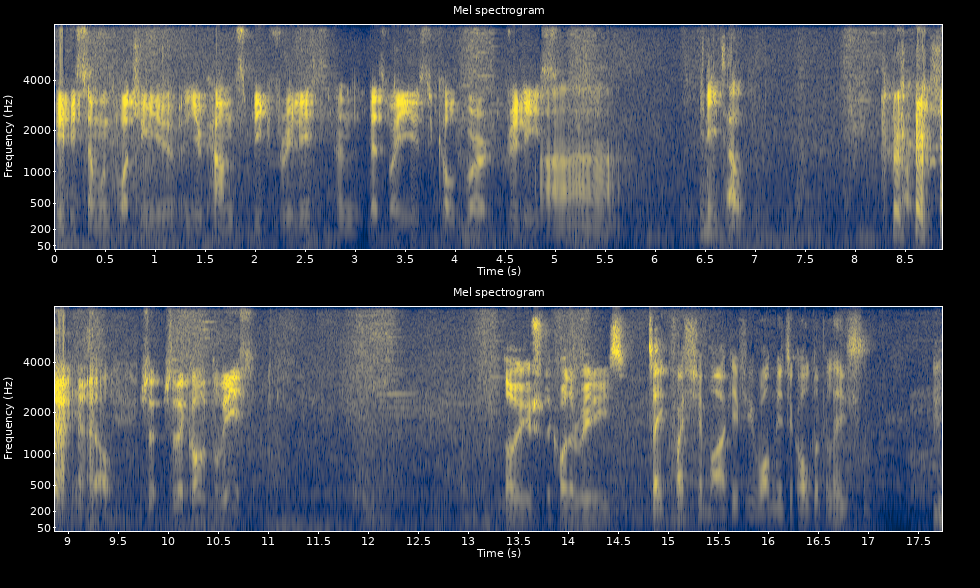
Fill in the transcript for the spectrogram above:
Maybe someone's watching you and you can't speak freely, and that's why you use the code word release. Ah. He needs help. Not he should need help. Should, should I call the police? No, you should call the release. Say question mark if you want me to call the police. I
